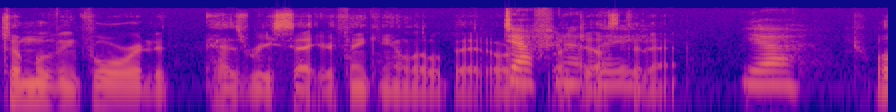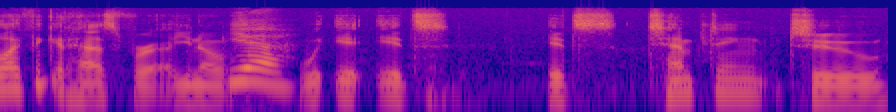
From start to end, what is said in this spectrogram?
So moving forward, it has reset your thinking a little bit, or Definitely. adjusted it. Yeah. Well, I think it has for you know. Yeah. It, it's it's tempting to.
